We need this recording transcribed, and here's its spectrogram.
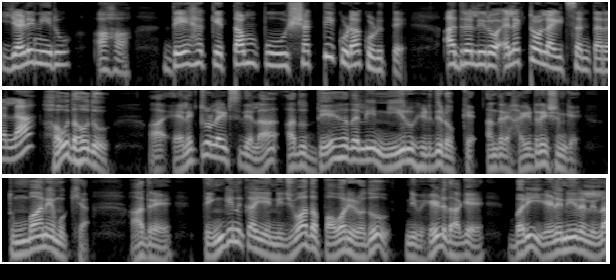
ಎಳೆನೀರು ಆಹಾ ದೇಹಕ್ಕೆ ತಂಪು ಶಕ್ತಿ ಕೂಡ ಕೊಡುತ್ತೆ. ಅದ್ರಲ್ಲಿರೋ ಎಲೆಕ್ಟ್ರೋಲೈಟ್ಸ್ ಅಂತಾರಲ್ಲ? ಹೌದೌದು. ಆ ಎಲೆಕ್ಟ್ರೋಲೈಟ್ಸ್ ಇದೆಯಲ್ಲ ಅದು ದೇಹದಲ್ಲಿ ನೀರು ಹಿಡಿದಿಡೋಕ್ಕೆ ಅಂದ್ರೆ ಹೈಡ್ರೇಷನ್ಗೆ ತುಂಬಾನೇ ಮುಖ್ಯ. ಆದ್ರೆ ತೆಂಗಿನಕಾಯಿಯ ನಿಜವಾದ ಪವರ್ ಇರೋದು ನೀವು ಹೇಳಿದ ಹಾಗೆ ಬರೀ ಎಳೆನೀರಲ್ಲಿಲ್ಲ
